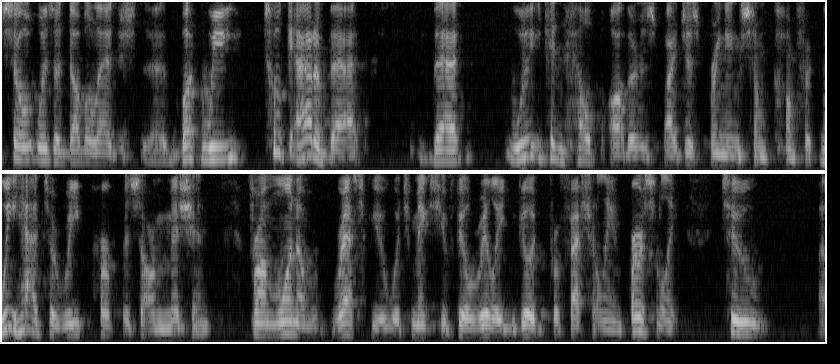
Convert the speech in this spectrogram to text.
so it was a double edged, uh, but we took out of that that we can help others by just bringing some comfort. We had to repurpose our mission from one of rescue, which makes you feel really good professionally and personally, to a,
